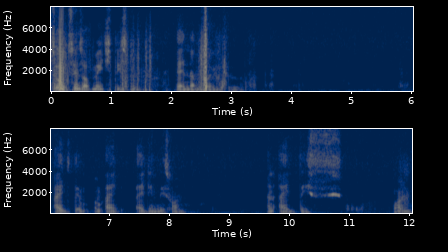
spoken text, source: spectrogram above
So since i've merged these two and i'm going to hide them. I'm hiding this one. And hide this one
